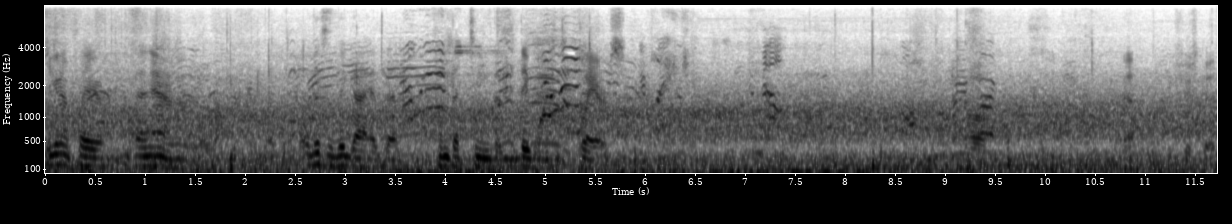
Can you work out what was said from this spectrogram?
You're gonna play. Uh, yeah. This is the guy that from that team that they wanted players. Oh. Yeah. She's good.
